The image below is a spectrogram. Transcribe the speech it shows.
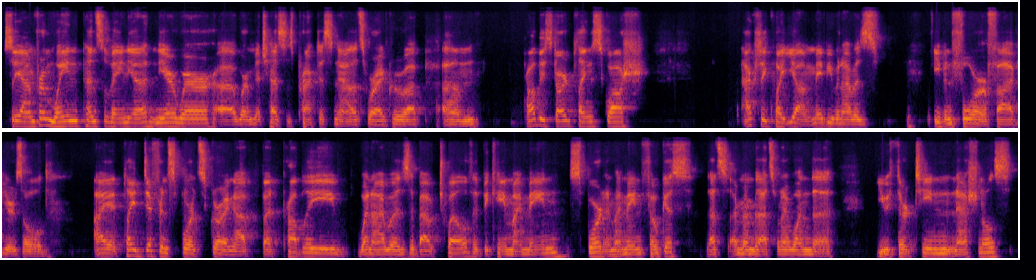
so yeah, I'm from Wayne, Pennsylvania, near where uh, where Mitch has his practice now. That's where I grew up. Um, probably started playing squash actually quite young, maybe when I was even four or five years old. I played different sports growing up, but probably when I was about 12, it became my main sport and my main focus. That's I remember that's when I won the U13 nationals.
